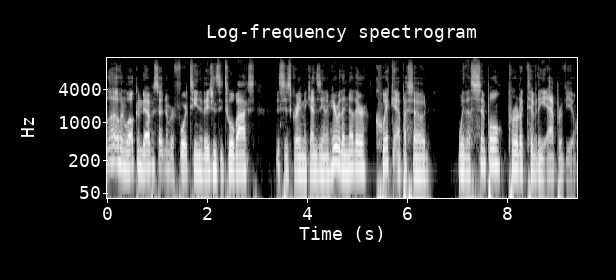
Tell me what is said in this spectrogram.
Hello and welcome to episode number 14 of Agency Toolbox. This is Gray McKenzie and I'm here with another quick episode with a simple productivity app review.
